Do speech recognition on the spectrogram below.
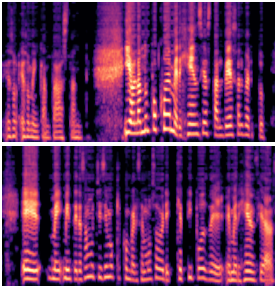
eso, eso, me encanta bastante. Y hablando un poco de emergencias, tal vez, Alberto, eh, me, me, interesa muchísimo que conversemos sobre qué tipos de emergencias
